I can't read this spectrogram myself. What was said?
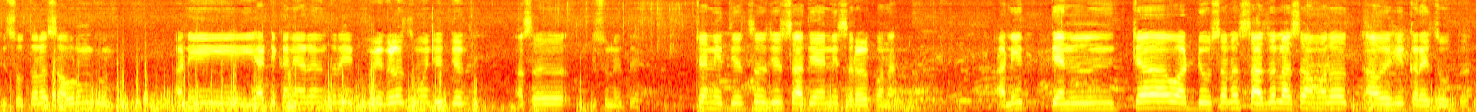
ते स्वतःला सावरून घेऊन आणि ह्या ठिकाणी आल्यानंतर एक वेगळंच म्हणजे जग असं दिसून येतं त्या नेत्याचं जे साधे आणि सरळपणा. आणि त्यांच्या वाढदिवसाला साजल असं आम्हाला हे करायचं होतं.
